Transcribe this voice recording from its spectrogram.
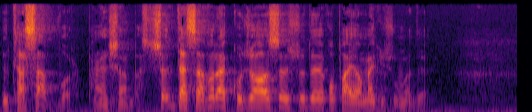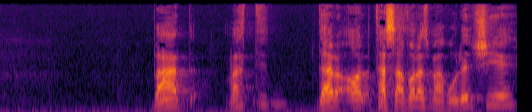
این تصور پنجشنبه است. چرا تصور از کجا حاصل شده؟ خب پیامکش اومده. بعد وقتی در تصور از مقوله چیه؟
